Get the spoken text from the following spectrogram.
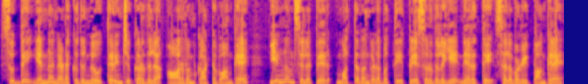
சுத்தி என்ன நடக்குதுன்னு தெரிஞ்சுக்கிறதுல ஆர்வம் காட்டுவாங்க. இன்னும் சில பேர் மத்தவங்கள பத்தி பேசுறதுலயே நேரத்தை செலவழிப்பாங்க.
